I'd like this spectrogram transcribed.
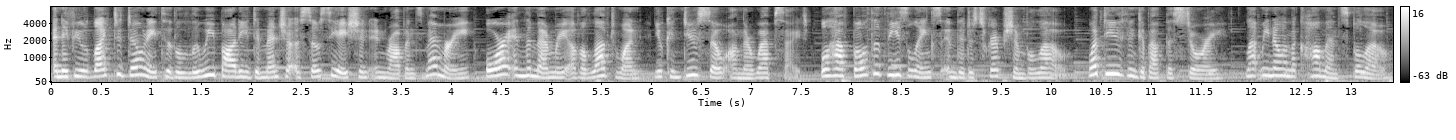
And if you would like to donate to the Lewy Body Dementia Association in Robin's memory, or in the memory of a loved one, you can do so on their website. We'll have both of these links in the description below. What do you think about this story? Let me know in the comments below.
